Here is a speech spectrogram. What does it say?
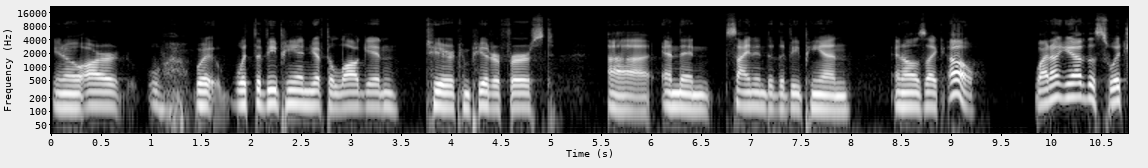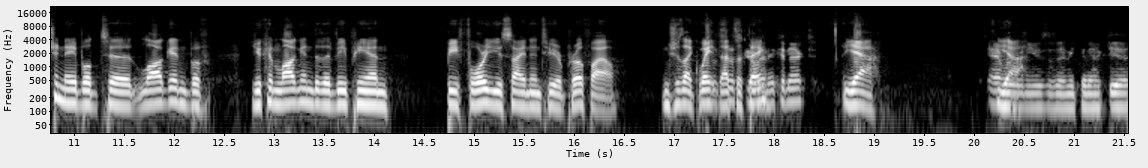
you know, our w- with the VPN, you have to log in to your computer first, uh, and then sign into the VPN." And I was like, "Oh." why don't you have the switch enabled to log in bef- you can log into the VPN before you sign into your profile. And she's like, "Wait, it that's a thing?" AnyConnect? Yeah. Everyone uses AnyConnect, yeah.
